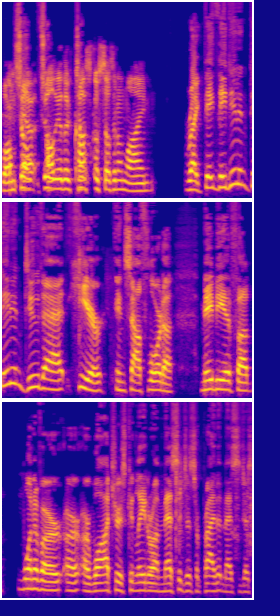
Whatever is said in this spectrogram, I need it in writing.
Well, so, uh, so all the other Costco so, sells it online. Right. They they didn't they didn't do that here in South Florida. Maybe if uh, one of our, our, our watchers can later on message us or private messages.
